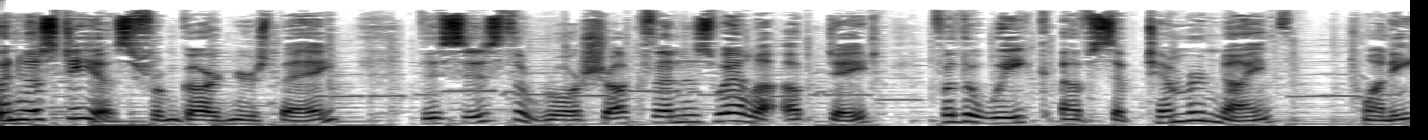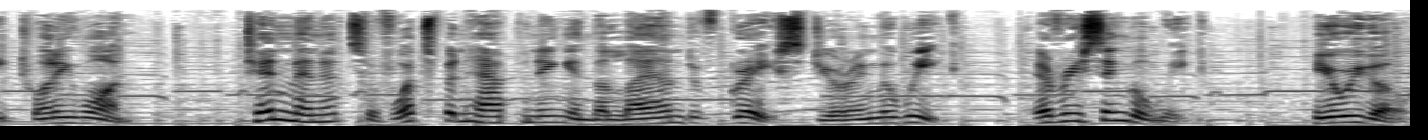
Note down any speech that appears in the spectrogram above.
Buenos dias from Gardner's Bay. This is the Rorschach Venezuela update for the week of September 9th, 2021. 10 minutes of what's been happening in the land of grace during the week, every single week. Here we go.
